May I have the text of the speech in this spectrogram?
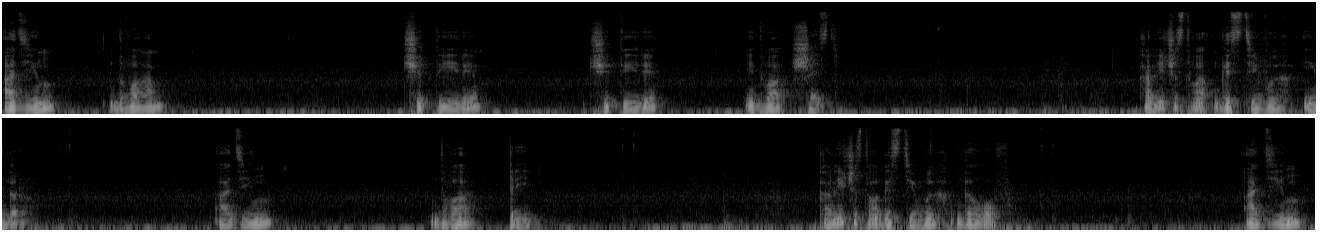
Один, два, четыре, 4 и 2, 6. Количество гостевых игр. 1, 2, 3. Количество гостевых голов. 1, 2,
